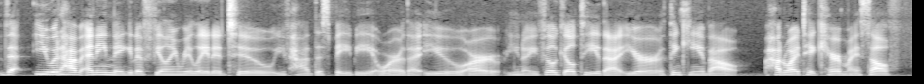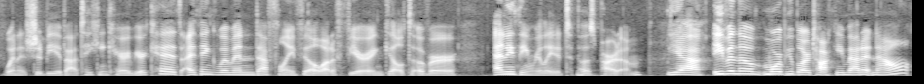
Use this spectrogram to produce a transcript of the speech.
that you would have any negative feeling related to you've had this baby or that you are, you know, you feel guilty that you're thinking about how do I take care of myself when it should be about taking care of your kids. I think women definitely feel a lot of fear and guilt over anything related to postpartum. Yeah. Even though more people are talking about it now,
